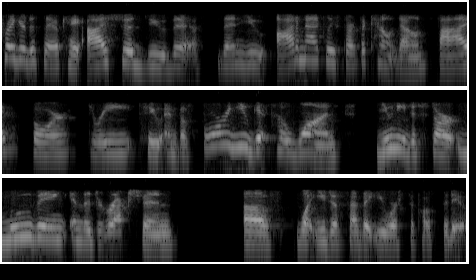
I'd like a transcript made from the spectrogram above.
triggered to say okay i should do this then you automatically start the countdown five four three two and before you get to one you need to start moving in the direction of what you just said that you were supposed to do.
